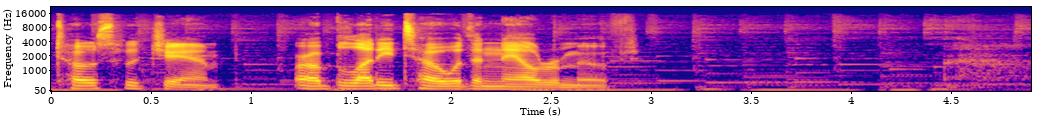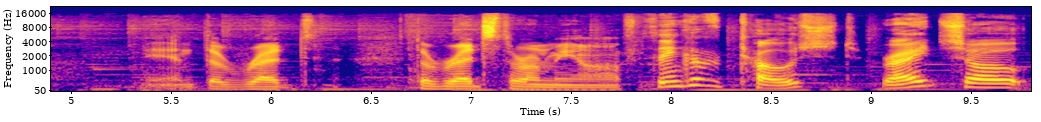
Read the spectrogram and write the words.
toast with jam, or a bloody toe with a nail removed. And the red, the red's thrown me off. Think of toast, right? So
